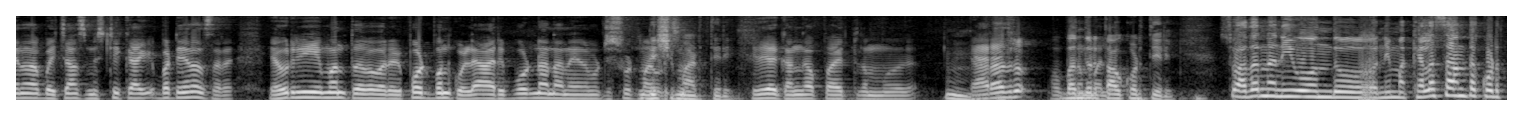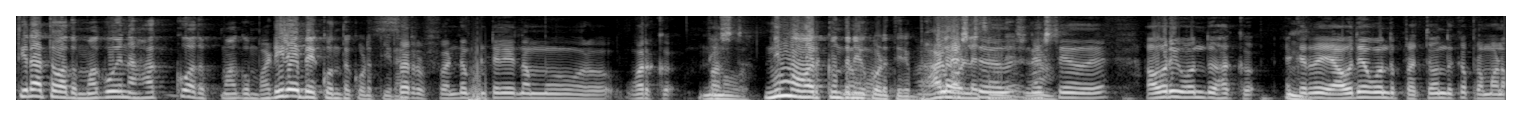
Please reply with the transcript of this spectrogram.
ಏನೋ ಬೈ ಚಾನ್ಸ್ ಮಿಸ್ಟೇಕ್ ಆಗಿ ಬಟ್ ಏನೋ ಸರ್ ಎವ್ರಿ ಮಂತ್ ರಿಪೋರ್ಟ್ ಬಂದ್ಕೊಳ್ಳಿ ಆ ರಿಪೋರ್ಟ್ನ ನಾನು ಏನು ಡಿಸ್ಟ್ರಿಬ್ಯೂಟ್ ಮಾಡಿ ಮಾಡ್ತೀರಿ. ಇದೇ ಗಂಗಪ್ಪ ಆಯ್ತು ನಮ್ಮ ಯಾರಾದರೂ ಬಂದ್ರು ತಾವು ಕೊಡ್ತೀರಿ. ಸೊ ಅದನ್ನ ನೀವು ಒಂದು ನಿಮ್ಮ ಕೆಲಸ ಅಂತ ಕೊಡ್ತೀರಾ ಅಥವಾ ಅದು ಮಗುವಿನ ಹಕ್ಕು ಅದು ಮಗು ಪಡಿಲೇಬೇಕು ಅಂತ ಕೊಡ್ತೀರಾ? ಸರ್ ಫಂಡಮೆಂಟಲಿ ನಮ್ಮ ವರ್ಕ್ ನಿಮ್ಮ ವರ್ಕ್ ಅಂತ ನೀವು ಕೊಡ್ತೀರಿ. ಬಹಳ ಒಳ್ಳೆ ನೆಕ್ಸ್ಟ್ ಏನಾದ್ರೆ ಅವ್ರಿಗೆ ಒಂದು ಹಕ್ಕು. ಯಾಕಂದ್ರೆ ಯಾವುದೇ ಒಂದು ಪ್ರತಿಯೊಂದಕ್ಕೆ ಪ್ರಮಾಣ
